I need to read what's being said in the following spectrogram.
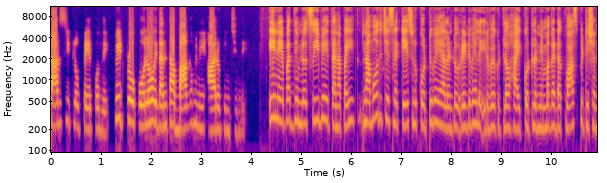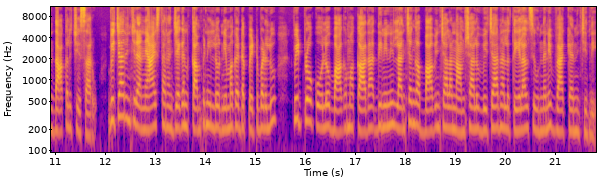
ఛార్జ్షీట్లో పేర్కొంది. క్విడ్ ప్రో కోలో ఇదంతా భాగమని ఆరోపించింది. ఈ నేపథ్యంలో సిబిఐ తనపై నమోదు చేసిన కేసును కొట్టివేయాలంటూ రెండు వేల ఇరవై ఒకటిలో హైకోర్టులో నిమ్మగడ్డ క్వాస్ పిటిషన్ దాఖలు చేశారు. విచారించిన న్యాయస్థానం జగన్ కంపెనీల్లో నిమ్మగడ్డ పెట్టుబడులు క్విడ్ ప్రో కోలో భాగమా కాదా దీనిని లంచంగా భావించాలన్న అంశాలు విచారణలో తేలాల్సి ఉందని వ్యాఖ్యానించింది.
